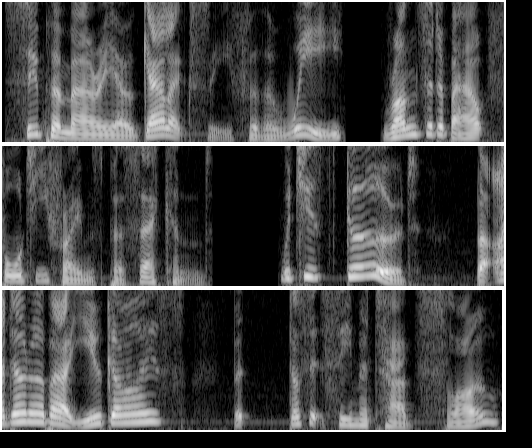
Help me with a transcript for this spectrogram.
Super Mario Galaxy for the Wii runs at about 40 frames per second, which is good, but I don't know about you guys, does it seem a tad slow?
